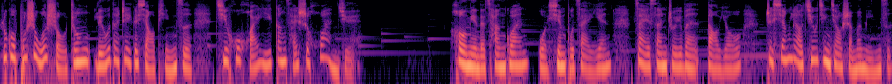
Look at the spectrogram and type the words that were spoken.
如果不是我手中留的这个小瓶子，几乎怀疑刚才是幻觉。后面的参观，我心不在焉，再三追问导游：“这香料究竟叫什么名字？”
